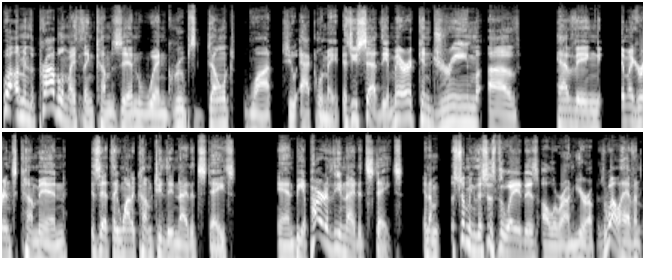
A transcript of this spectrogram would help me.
Well, I mean, the problem I think comes in when groups don't want to acclimate. As you said, the American dream of having immigrants come in is that they want to come to the United States and be a part of the United States. And I'm assuming this is the way it is all around Europe as well. I haven't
